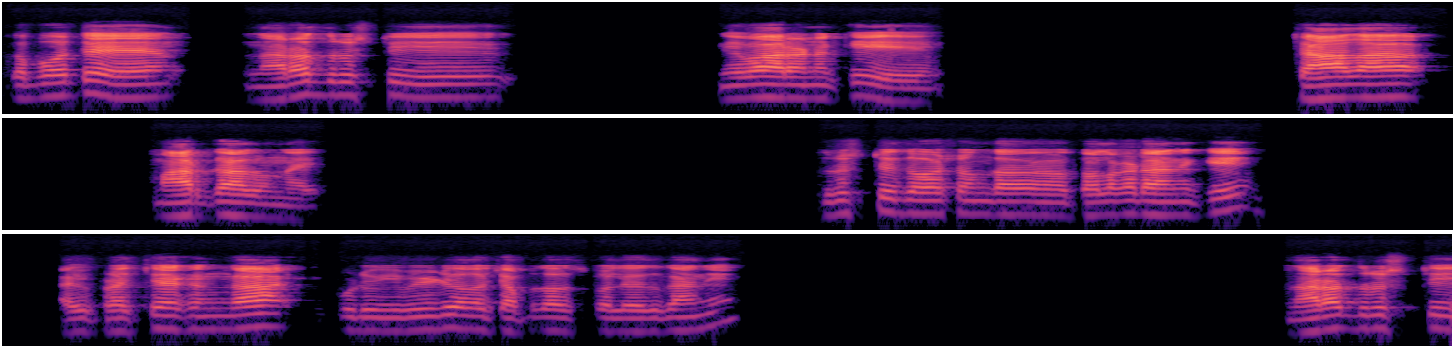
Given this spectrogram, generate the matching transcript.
ఇకపోతే నరదృష్టి నివారణకి చాలా మార్గాలు ఉన్నాయి దృష్టి దోషం తొలగడానికి అవి ప్రత్యేకంగా ఇప్పుడు ఈ వీడియోలో చెప్పదలుచుకోలేదు కానీ నరదృష్టి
